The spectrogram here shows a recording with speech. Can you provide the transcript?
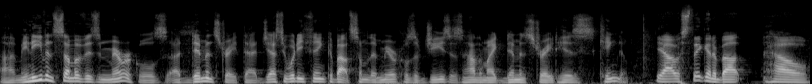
Um, and even some of his miracles uh, demonstrate that. Jesse what do you think about some of the miracles of jesus and how they might demonstrate his kingdom? Yeah, I was thinking about how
